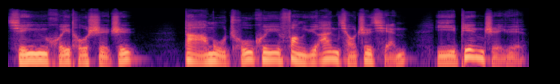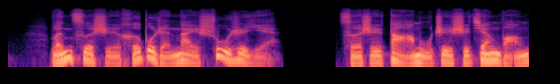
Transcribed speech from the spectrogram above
秦回头视之，大木除盔放于安桥之前，以鞭指曰：“文刺史何不忍耐数日也？”此时大木之师将亡，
